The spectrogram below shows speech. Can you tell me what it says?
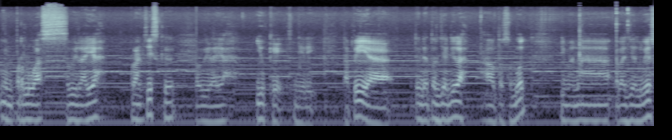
memperluas wilayah Prancis ke wilayah UK sendiri. Tapi ya tidak terjadilah hal tersebut di mana Raja Louis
